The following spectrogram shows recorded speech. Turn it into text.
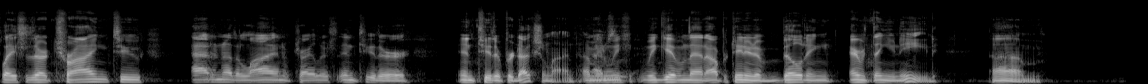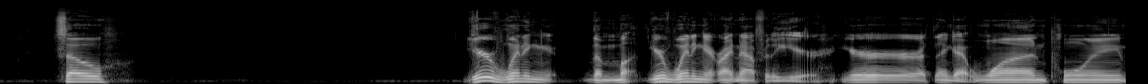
places are trying to add another line of trailers into their into their production line. I mean, Absolutely. we we give them that opportunity of building everything you need. Um, so you're winning the mo- you're winning it right now for the year. You're I think at 1.4,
